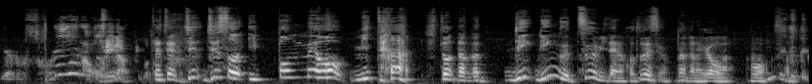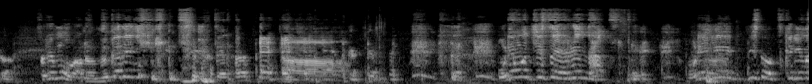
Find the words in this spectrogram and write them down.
いやでもそれあやると俺らってことじゃあ、じゃあ、ジュソ1本目を見た人、だからリ、リング2みたいなことですよ。だから要は、もう。それもうあのムカデ人間ついてなああ俺もジュソやるんだっつって。俺にジュソを作りま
